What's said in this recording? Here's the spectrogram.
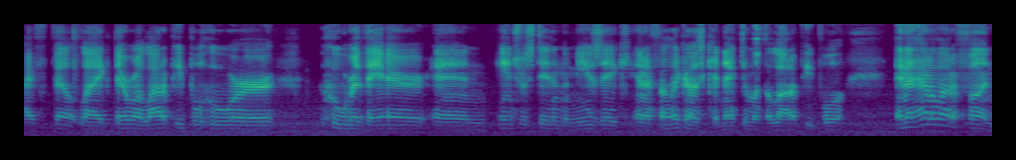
I felt like there were a lot of people who were who were there and interested in the music, and I felt like I was connecting with a lot of people, and I had a lot of fun.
